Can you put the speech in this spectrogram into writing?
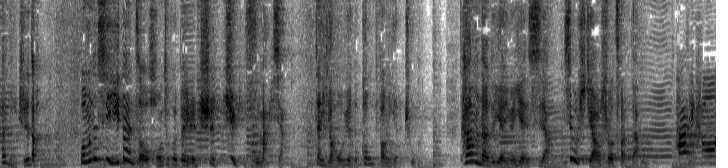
啊，你知道，我们的戏一旦走红，就会被人斥巨资买下，在遥远的东方演出。他们那儿的演员演戏啊，就是这样说词儿的。哈利说：“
